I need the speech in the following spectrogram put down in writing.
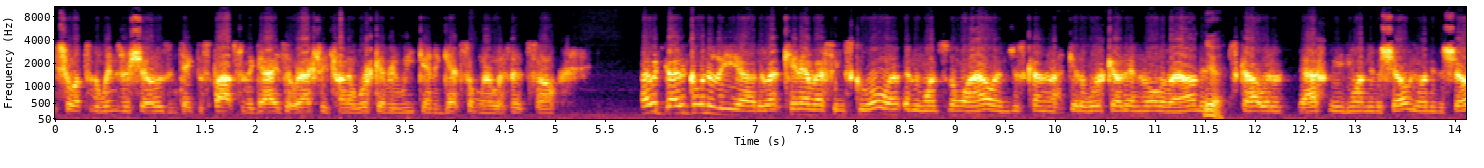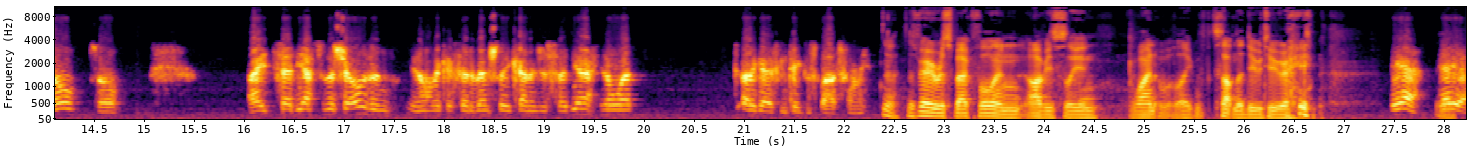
show up to the Windsor shows and take the spots for the guys that were actually trying to work every weekend and get somewhere with it. So I would I would go into the uh, the Can-Am wrestling school every once in a while and just kind of get a workout in and roll around. And Yeah. Scott would ask me, "Do you want to do the show? Do you want to do the show?" So I said yes to the shows, and you know, like I said, eventually kind of just said, "Yeah, you know what? Other guys can take the spots for me." Yeah, it's very respectful and obviously why like something to do too, right? Yeah, yeah, yeah.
